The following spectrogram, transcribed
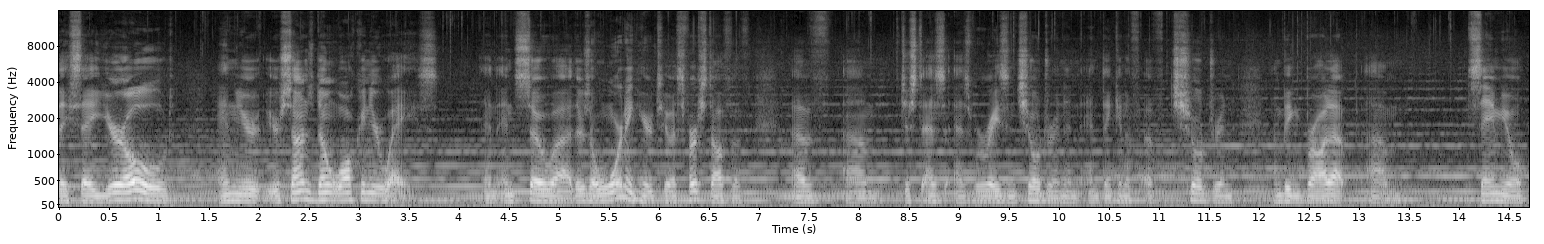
they say you're old, and your your sons don't walk in your ways. And and so uh, there's a warning here to us. First off, of of um, just as, as we're raising children and, and thinking of, of children and being brought up. Um, Samuel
